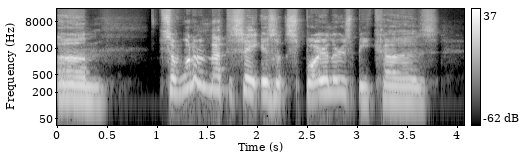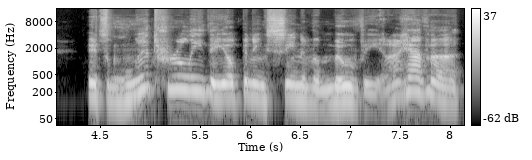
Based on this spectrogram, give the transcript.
Um, so what I'm about to say isn't spoilers because it's literally the opening scene of a movie, and I have a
